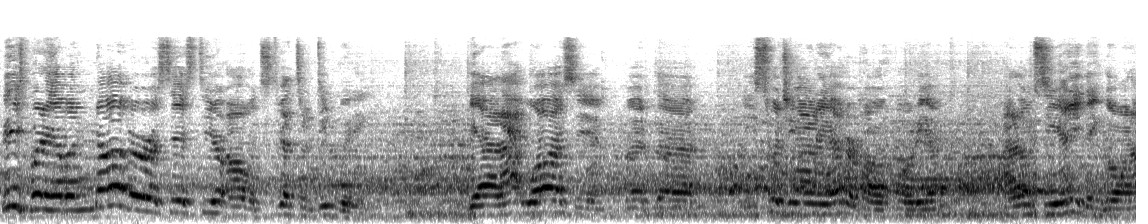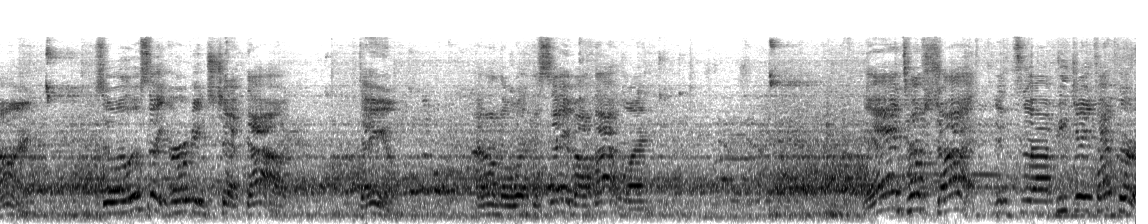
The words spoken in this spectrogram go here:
He's putting up another assist here. Oh, it's Spencer Dinwiddie. Yeah, that was him, but uh, he's switching on the other podium. I don't see anything going on. So it looks like Irving's checked out. Damn. I don't know what to say about that one. And tough shot. It's uh, PJ Tucker.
